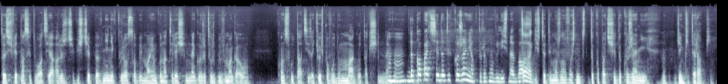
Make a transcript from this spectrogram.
To jest świetna sytuacja, ale rzeczywiście pewnie niektóre osoby mają go na tyle silnego, że to już by wymagało konsultacji. Z jakiegoś powodu ma go tak silnego. Mhm. Dokopać się do tych korzeni, o których mówiliśmy. Bo... Tak, i wtedy można właśnie dokopać się do korzeni no, dzięki terapii.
